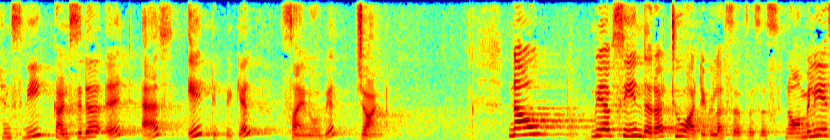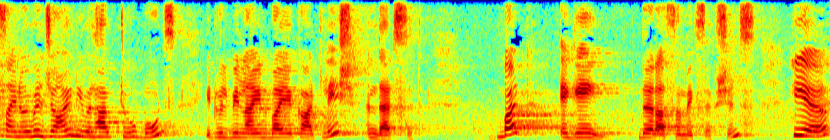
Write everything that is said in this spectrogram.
Hence, we consider it as atypical synovial joint. Now, we have seen there are two articular surfaces. Normally, a synovial joint you will have two bones. It will be lined by a cartilage and that is it. But again, there are some exceptions. Here,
